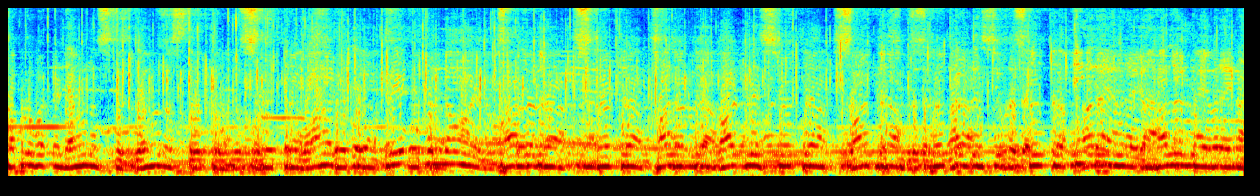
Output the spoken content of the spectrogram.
చప్పులు కొట్టండి ఎవరు వస్తుంది ఎవరు స్తోత్రం. స్తోత్రం. స్తోత్రం. స్తోత్రం. ఎవరైనా? హల్లెలూయా ఎవరైనా?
